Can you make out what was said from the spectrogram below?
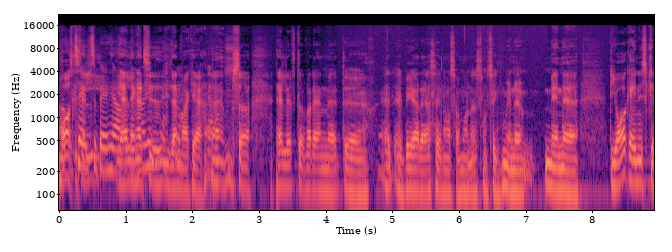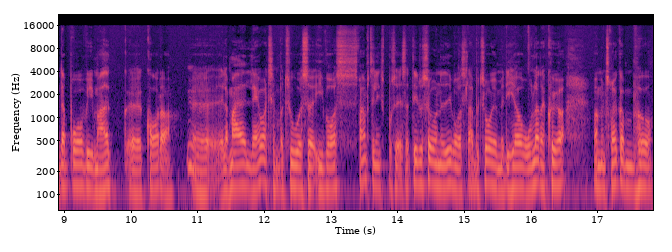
vores skal tage, tilbage her? Ja, længere tid i Danmark, ja. ja. Um, så alt efter, hvordan at, øh, at, at vejret er så over sommeren og sådan ting. Men, øh, men øh, de organiske, der bruger vi meget øh, kortere, mm. øh, eller meget lavere temperaturer, så i vores fremstillingsprocesser, det du så nede i vores laboratorium med de her ruller, der kører, hvor man trykker dem på,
